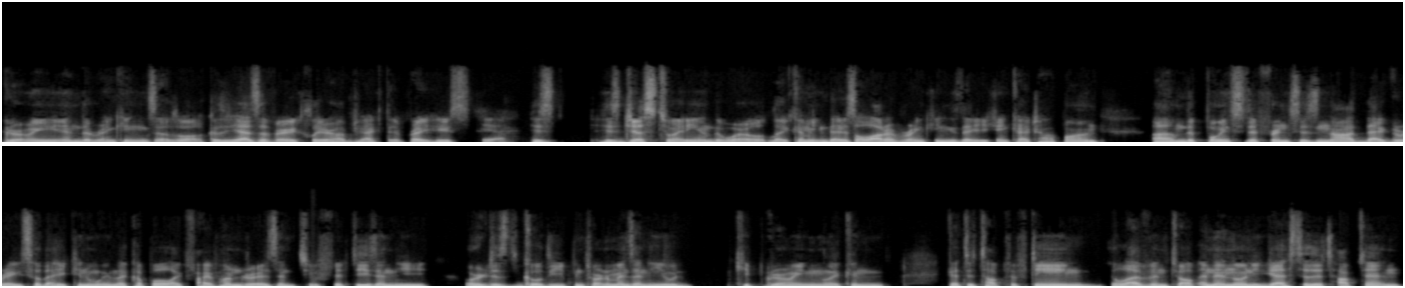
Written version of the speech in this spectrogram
growing in the rankings as well because he has a very clear objective, right? He's Yeah. he's he's just 20 in the world. Like, I mean, there's a lot of rankings that you can catch up on. Um, the points difference is not that great, so that he can win a couple like 500s and 250s, and he or just go deep in tournaments, and he would keep growing, like and get to top 15, 11, 12, and then when he gets to the top 10,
